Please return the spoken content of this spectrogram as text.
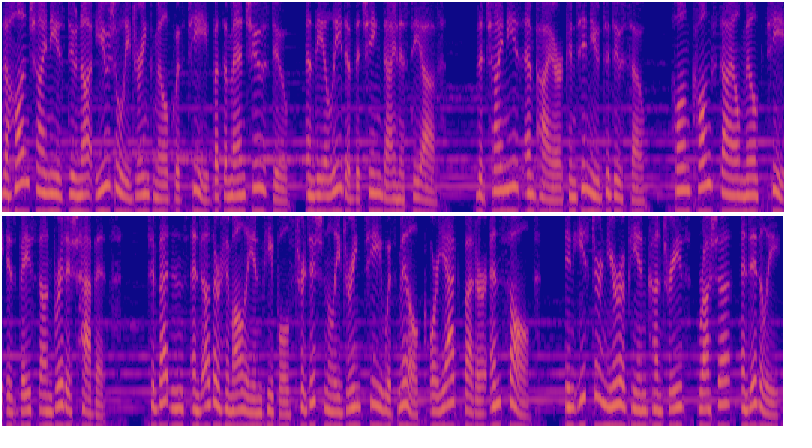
The Han Chinese do not usually drink milk with tea but the Manchus do, and the elite of the Qing dynasty of the Chinese Empire continued to do so. Hong Kong-style milk tea is based on British habits. Tibetans and other Himalayan peoples traditionally drink tea with milk or yak butter and salt. In Eastern European countries, Russia, and Italy,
